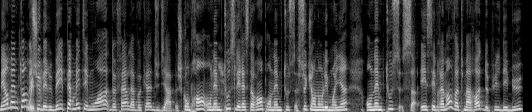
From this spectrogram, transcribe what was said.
Mais en même temps, Oui. Monsieur Bérubé, permettez-moi de faire l'avocat du diable. Je comprends, on aime tous les restaurants, on aime tous ceux qui en ont les moyens, on aime tous ça. Et c'est vraiment votre marotte depuis le début.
